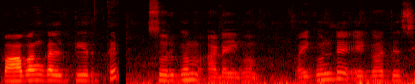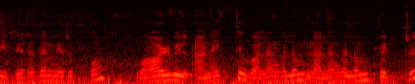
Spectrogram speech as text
பாவங்கள் தீர்த்து சொர்க்கம் அடைவோம். வைகுண்ட ஏகாதசி விரதம் இருப்போம் வாழ்வில் அனைத்து வளங்களும் நலங்களும் பெற்று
